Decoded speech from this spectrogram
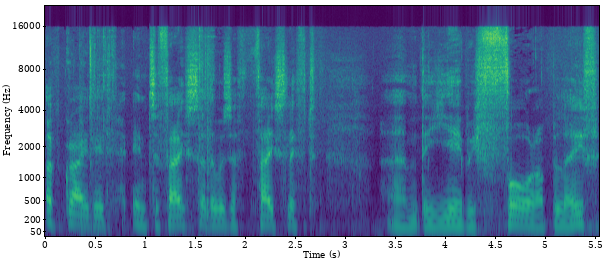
upgraded interface so there was a facelift um, the year before, I believe.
